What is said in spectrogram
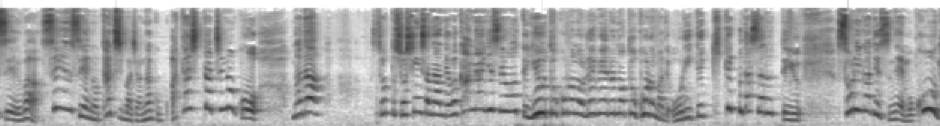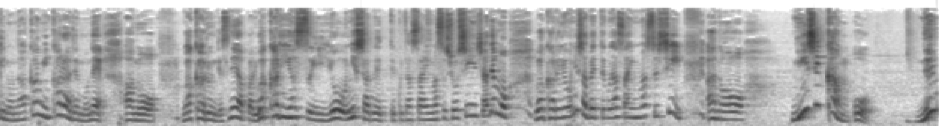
生は先生の立場じゃなく私たちのこうまだちょっと初心者なんで分かんないですよっていうところのレベルのところまで降りてきてくださるっていうそれがですねもう講義の中身からでもねあの分かるんですね。やっぱり分かりやすいように喋ってくださいます。初心者でも分かるように喋ってくださいますしあの2時間を眠ら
